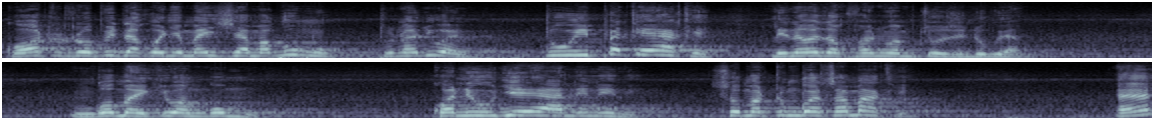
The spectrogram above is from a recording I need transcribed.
Kwa watu tuliopita kwenye maisha magumu, tunajua hiyo. Tui peke yake linaweza kufanywa mchuzi. Ndugu yangu, ngoma ikiwa ngumu, kwani ujea ni nini? Sio matumbo ya samaki. Eh?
